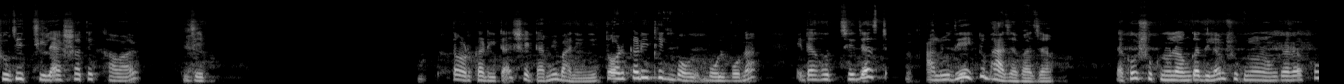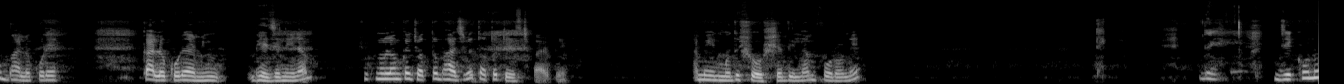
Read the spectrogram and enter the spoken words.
সুজির চিলার সাথে খাওয়ার যে তরকারিটা সেটা আমি বানিয়ে নিই। তরকারি ঠিক বলব না। এটা হচ্ছে জাস্ট আলু দিয়ে একটু ভাজা ভাজা। দেখো শুকনো লঙ্কা দিলাম। শুকনো লঙ্কাটা খুব ভালো করে কালো করে আমি ভেজে নিলাম। শুকনো লঙ্কা যত ভাজবে তত টেস্ট বাড়বে। আমি এর মধ্যে সর্ষে দিলাম ফোড়নে। যে কোনো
